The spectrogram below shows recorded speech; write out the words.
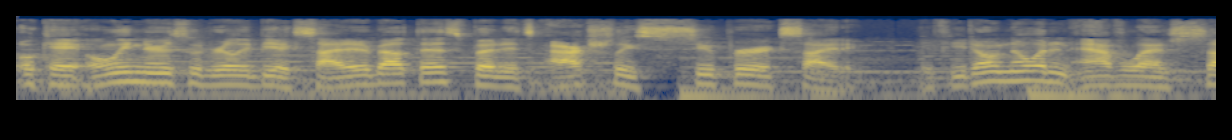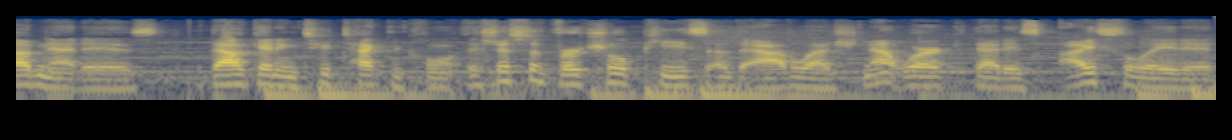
Okay, only nerds would really be excited about this, but it's actually super exciting. If you don't know what an Avalanche subnet is, without getting too technical, it's just a virtual piece of the Avalanche network that is isolated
